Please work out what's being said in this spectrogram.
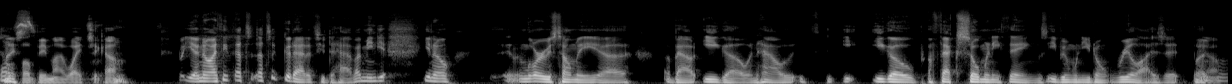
nice. Will be my way to go. But yeah, no, I think that's that's a good attitude to have. I mean, you, you know, Lori was telling me uh, about ego and how e- ego affects so many things, even when you don't realize it. But Yeah.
